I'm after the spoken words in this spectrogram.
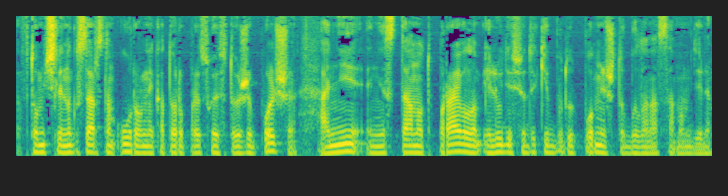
в том числе на государственном уровне, которые происходят в той же Польше, они не станут правилом, и люди все-таки будут помнить, что было на самом деле.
